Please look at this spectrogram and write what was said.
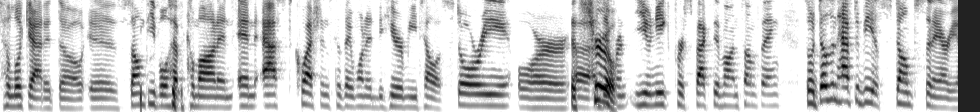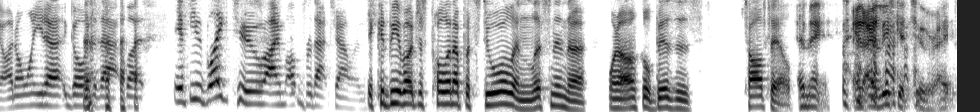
to look at it, though, is some people have come on and, and asked questions because they wanted to hear me tell a story or It's uh, true. a different, unique perspective on something. So it doesn't have to be a stump scenario. I don't want you to go into that, but if you'd like to, I'm up for that challenge. It could be about just pulling up a stool and listening to one of Uncle Biz's tall tales. And they and I at least get two, right?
